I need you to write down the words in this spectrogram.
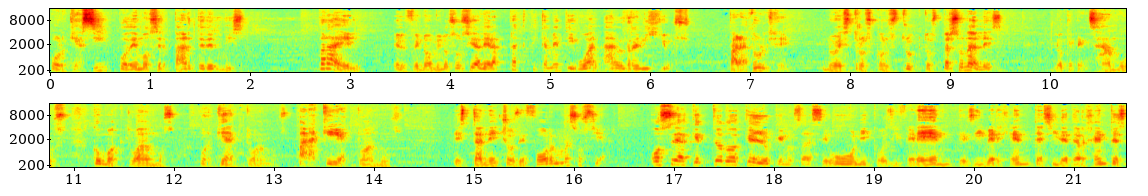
porque así podemos ser parte del mismo. Para él, el fenómeno social era prácticamente igual al religioso. Para Durkheim, nuestros constructos personales, lo que pensamos, cómo actuamos, por qué actuamos, para qué actuamos, están hechos de forma social. O sea que todo aquello que nos hace únicos, diferentes, divergentes y detergentes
